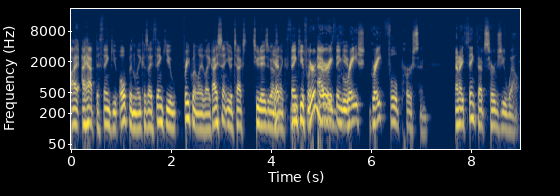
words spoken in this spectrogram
I, I have to thank you openly because I thank you frequently. Like I sent you a text two days ago. I was like, thank you for You're a very everything you grateful person. And I think that serves you well.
